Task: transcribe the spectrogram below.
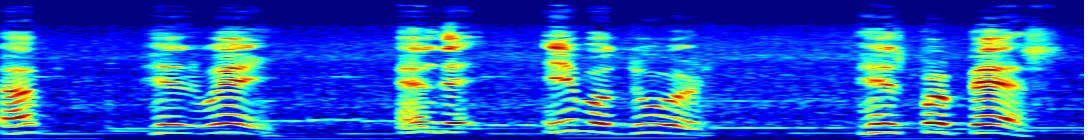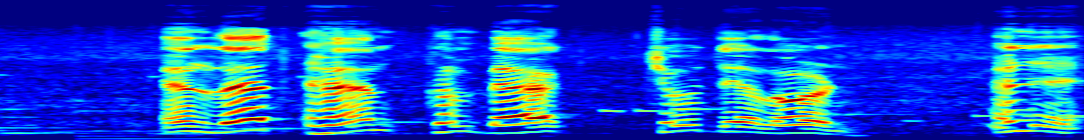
up his way, and the evildoer his purpose, and let him come back to the Lord, and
